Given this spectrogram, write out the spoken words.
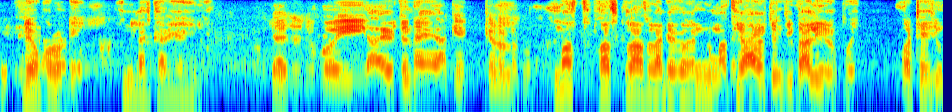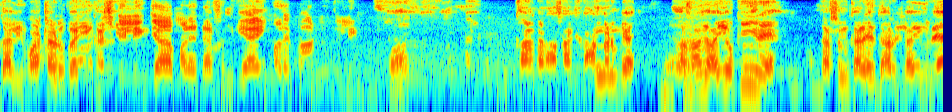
બે કરોડની ઇલાજ કરી અહીંયા જો કોઈ આયોજન આગે કેળો લાગો? મસ્ત ફર્સ્ટ ક્લાસ લાગે છે. એનું માંથી આયોજન જી ગાલી હોય કોઈ. વઠે જી ગાલી વાટાડું ગાલી કાશી લિંગ જા મળે દર્શન ગયા મળે બાર જ્યોતિર્લિંગ. કારણ કે અસાંજે આંગણ મે અસાંજો આયો કી રે? દર્શન કરે ધાર જાયું રે?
